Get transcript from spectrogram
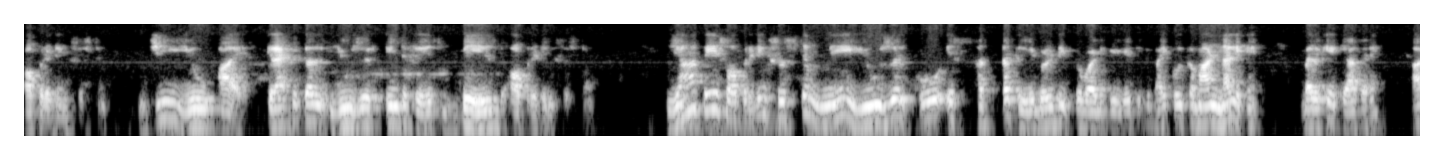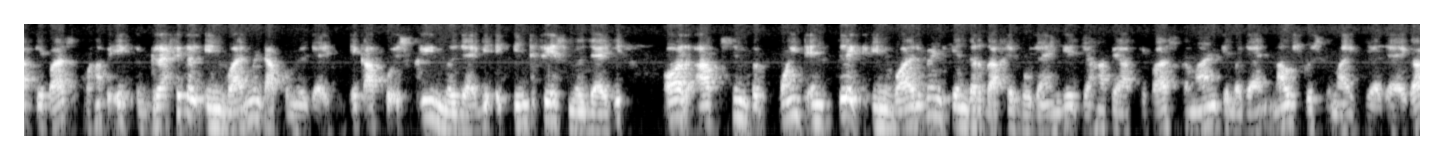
operating system G U I graphical user interface based operating system यहाँ पे इस ऑपरेटिंग सिस्टम में यूज़र को इस हद तक लिबर्टी प्रोवाइड की गई थी कि भाई कोई कमांड ना लिखें, बल्कि क्या करें? आपके पास वहाँ पे एक ग्राफिकल इन्वायरमेंट आपको मिल जाएगी, एक आपको स्क्रीन मिल जाएगी, एक इंटरफेस मिल जाएगी और आप simple point and click environment के अंदर दाखिल हो जाएँगे, जहाँ पे आपके पास कमांड के बजाय माउस को इस्तेमाल किया जाएगा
